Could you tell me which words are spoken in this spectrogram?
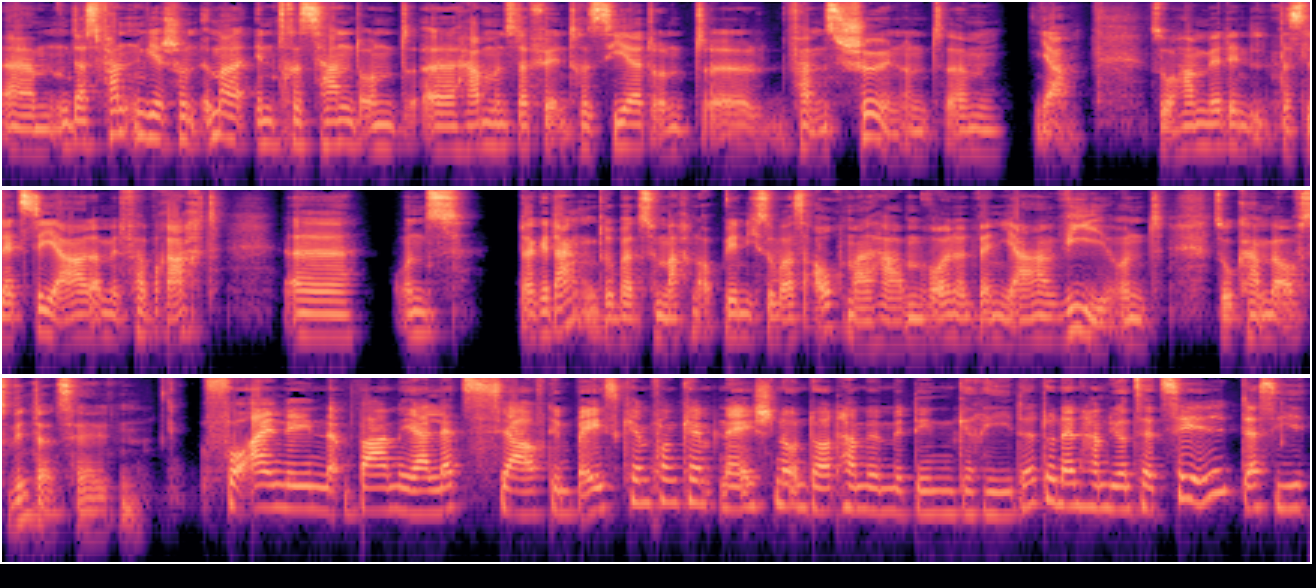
Ähm, das fanden wir schon immer interessant und äh, haben uns dafür interessiert und äh, fanden es schön. Und ähm, ja, so haben wir den, das letzte Jahr damit verbracht, äh, uns da Gedanken drüber zu machen, ob wir nicht sowas auch mal haben wollen und wenn ja, wie. Und so kamen wir aufs Winterzelten. Vor allen Dingen waren wir ja letztes Jahr auf dem Basecamp von Camp Nation und dort haben wir mit denen geredet. Und dann haben die uns erzählt, dass sie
